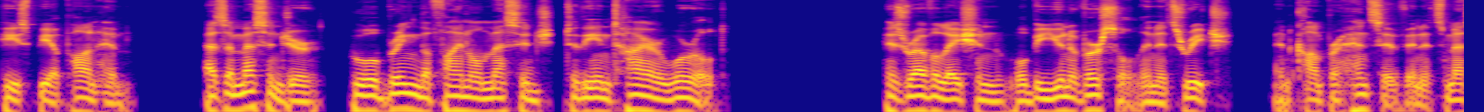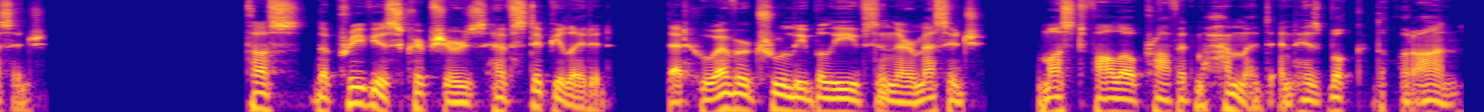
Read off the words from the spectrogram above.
peace be upon him, as a messenger who will bring the final message to the entire world. His revelation will be universal in its reach and comprehensive in its message. Thus, the previous scriptures have stipulated that whoever truly believes in their message must follow Prophet Muhammad and his book, the Quran.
